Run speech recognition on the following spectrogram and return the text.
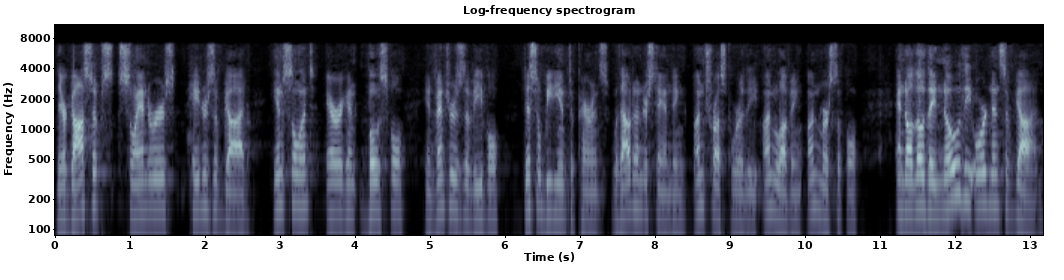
They are gossips, slanderers, haters of God, insolent, arrogant, boastful, inventors of evil, disobedient to parents, without understanding, untrustworthy, unloving, unmerciful. And although they know the ordinance of God,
